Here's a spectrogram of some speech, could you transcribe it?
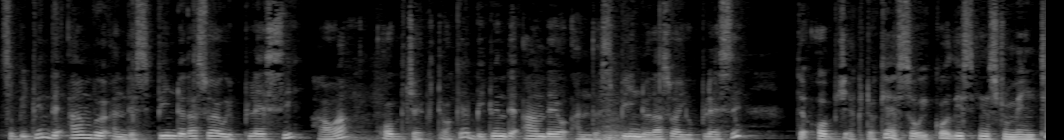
So between the anvil and the spindle that's where we place our object okay. Between the anvil and the spindle that's where you place the object okay. So we call this instrument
